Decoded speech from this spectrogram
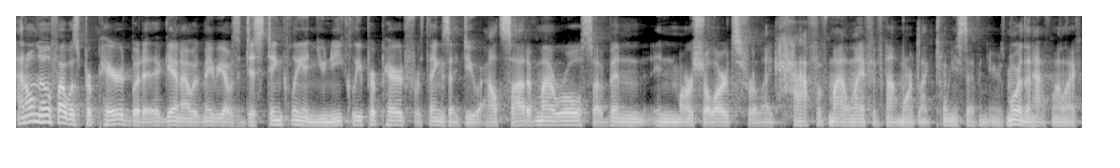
I don't know if I was prepared, but again, I would maybe I was distinctly and uniquely prepared for things I do outside of my role. So I've been in martial arts for like half of my life, if not more, like 27 years, more than half my life.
